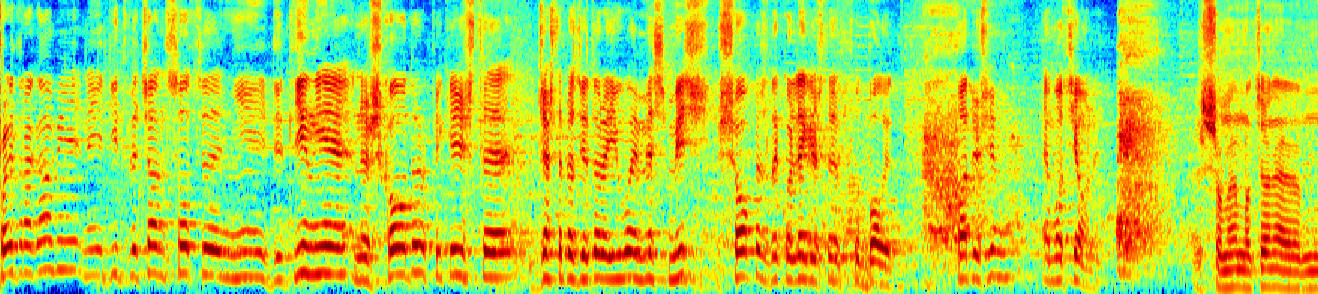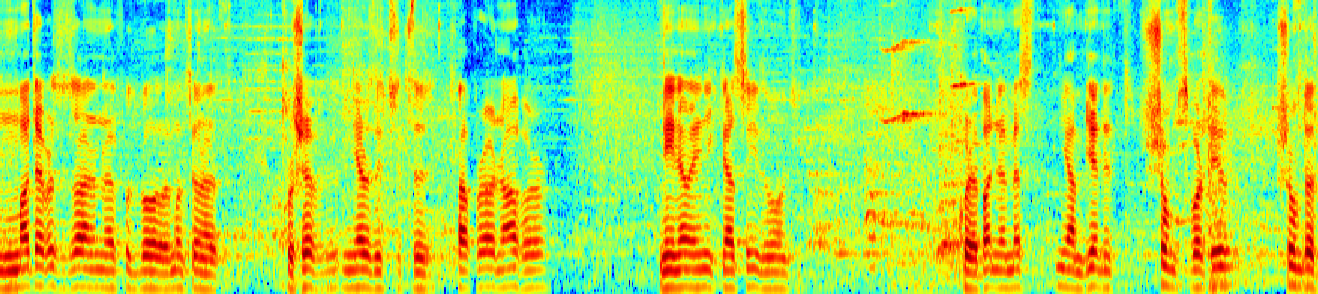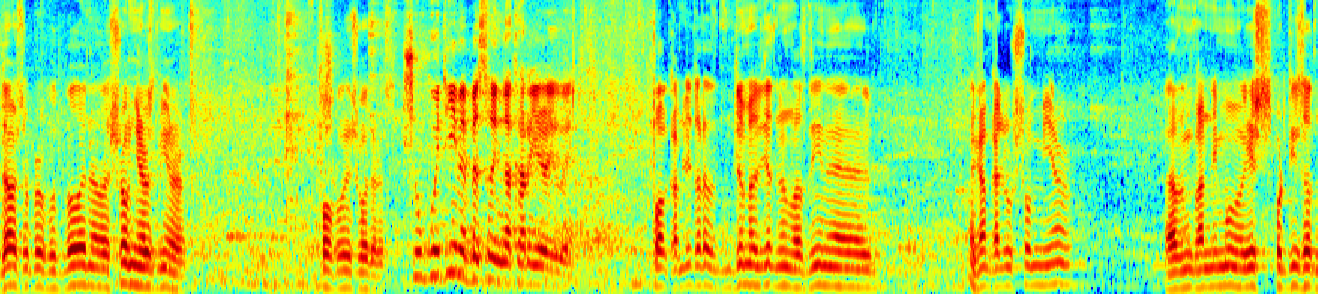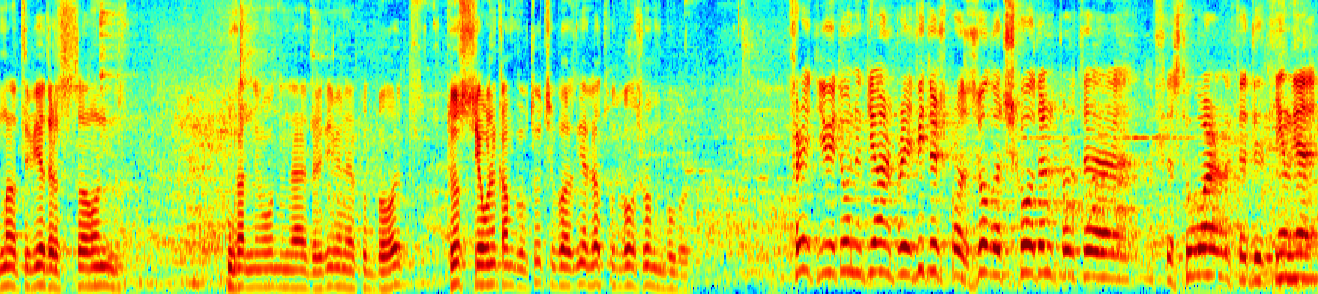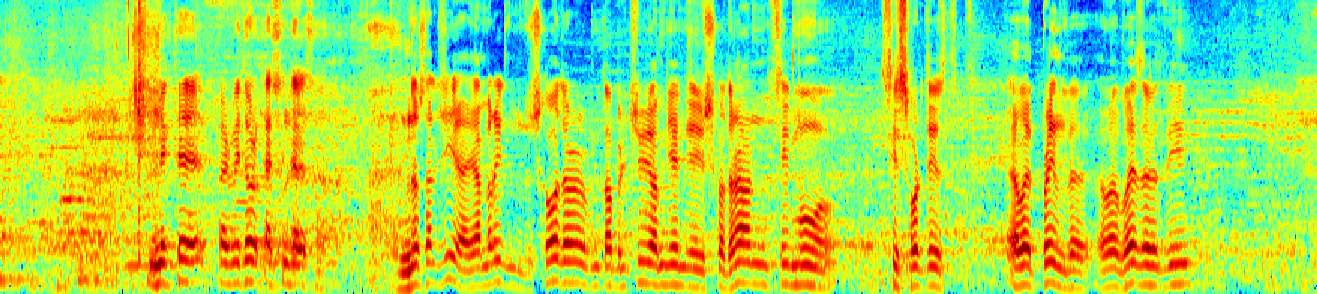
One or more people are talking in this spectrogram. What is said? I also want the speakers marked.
Speaker 1: Ferid Rragami në një ditë të veçantë sot një ditëlindje në Shkodër, pikërisht 65 vjetori juaj mes miqsh, shokësh dhe kolegësh të futbollit. Pa dyshim emocione.
Speaker 2: Shumë emocione, ma tepër sesa në futboll emocionet. Kur shef njerëzit që të afrojnë afër, Ndien edhe një knaqsi, domethënë, kur e ban në mes një ambienti shumë sportiv, shumë të dashur për futbollin edhe shumë njerëz të mirë, populli i Shkodrës.
Speaker 3: Shumë kujtime besoj nga karriera juaj?
Speaker 2: Po, kam lujt rreth 12 vjet me Vllazninë, e kam kalu shumë mirë, Edhe më kanë ndihmu, ish-sportistat më të vjetër se sa unë, më kanë ndihmu në drejtimin e futbollit, plus që unë kam kuptu që Vllaznia lot futboll shumë bukur.
Speaker 1: Ferid, ju jetoni në Tiranë prej vitesh, po zgjodhët Shkodrën për të festuar këtë ditëlindje në këtë përvjetor kaq interesant.
Speaker 2: Nostalgjia, jam rrit në Shkodër, më ka pëlqy ambienti shkodran si mu si sportist, edhe prindve, edhe vëllezërve të mi,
